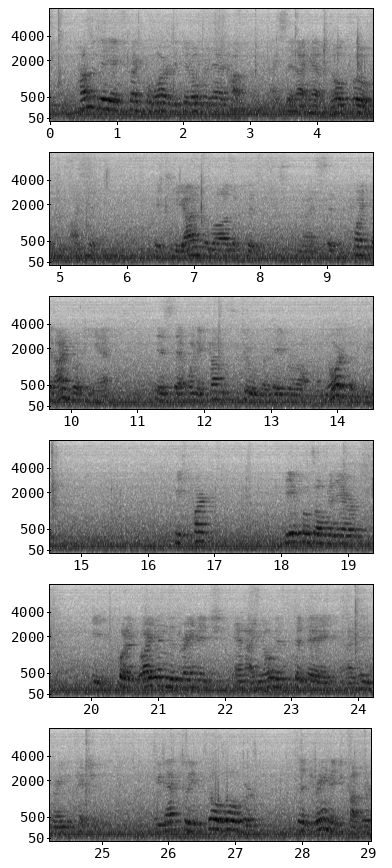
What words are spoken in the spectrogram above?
how do they expect the water to get over that hump? I said, I have no clue. I said, it's beyond the laws of physics. And I said, the point that I'm looking at is that when it comes to the neighbor on the north of me, he's parked vehicles over there, he put it right in the drainage, and I noticed today, and I didn't bring the pictures, we've actually filled over the drainage cover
